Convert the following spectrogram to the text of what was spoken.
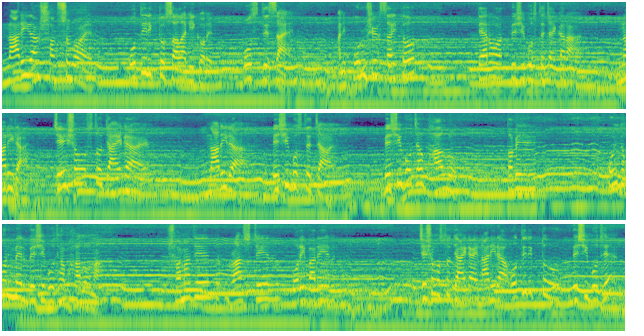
নারীরা সবসময় অতিরিক্ত চালাকি করে, বসতে চায়। মানে পুরুষের চাইতো তেরো হাত বেশি বসতে চায় কারা? নারীরা। যেই সমস্ত জায়গায় নারীরা বেশি বসতে চায়, বেশি বোঝা ভালো, তবে ওই ধর্মের বেশি বোঝা ভালো না। সমাজের, রাষ্ট্রের, পরিবারের যে সমস্ত জায়গায় নারীরা অতিরিক্ত বেশি বোঝে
